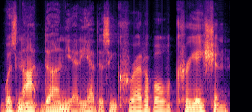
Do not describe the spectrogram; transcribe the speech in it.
was not done yet. He had this incredible creation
